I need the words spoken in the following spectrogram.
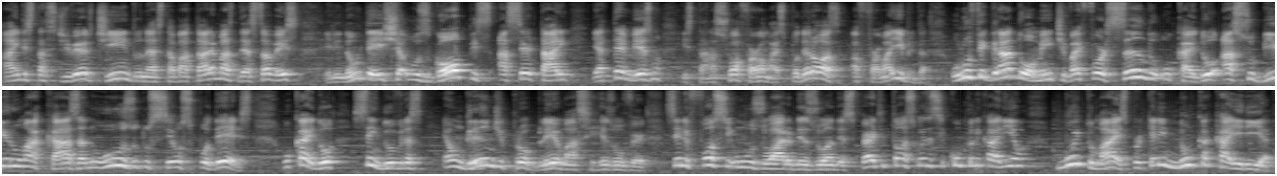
ainda está se divertindo nesta batalha, mas desta vez ele não deixa os golpes acertarem e até mesmo está na sua forma mais poderosa, a forma híbrida. O Luffy gradualmente vai forçando o Kaido a subir uma casa no uso dos seus poderes. O Kaido, sem dúvidas, é um grande problema a se resolver. Se ele fosse um usuário de Zoan desperto, então as coisas se complicariam muito mais, porque ele nunca cairia.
